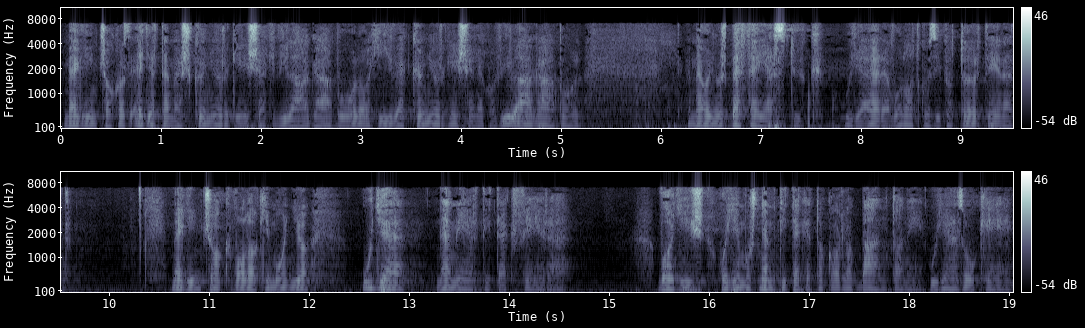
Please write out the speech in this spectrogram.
megint csak az egyetemes könyörgések világából, a hívek könyörgésének a világából, mert hogy most befejeztük, ugye erre vonatkozik a történet, megint csak valaki mondja, ugye nem értitek félre. Vagyis, hogy én most nem titeket akarlak bántani. Ugye ez oké. Okay.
